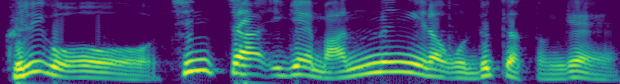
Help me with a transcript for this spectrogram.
그리고 진짜 이게 만능이라고 느꼈던 게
